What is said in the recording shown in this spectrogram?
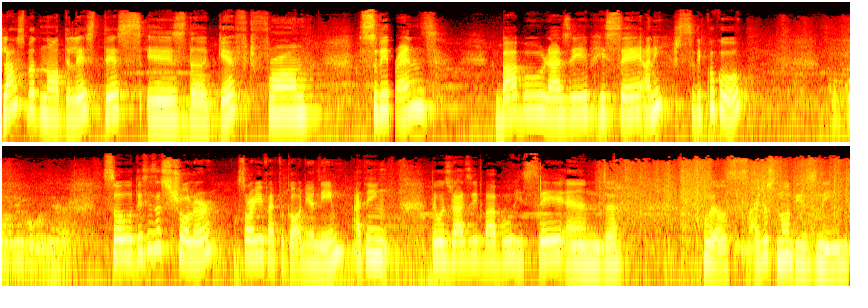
last but not the least this is the gift from Sudeep friends Babu Razib Hisse ani Sudeep Koko so this is a stroller. Sorry if I forgot your name. I think there was Razi Babu Hisse and uh, who else? I just know these names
